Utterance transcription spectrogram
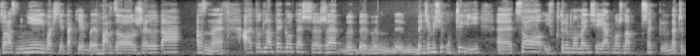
coraz mniej właśnie takie bardzo żelazne ale to dlatego też, że będziemy się uczyli, e, co i w którym momencie, jak można, znaczy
